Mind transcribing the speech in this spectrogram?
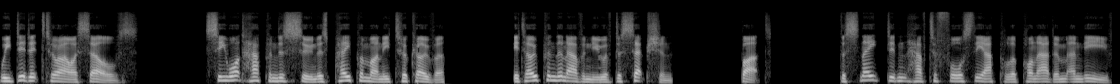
We did it to ourselves. See what happened as soon as paper money took over? It opened an avenue of deception. But the snake didn't have to force the apple upon Adam and Eve.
